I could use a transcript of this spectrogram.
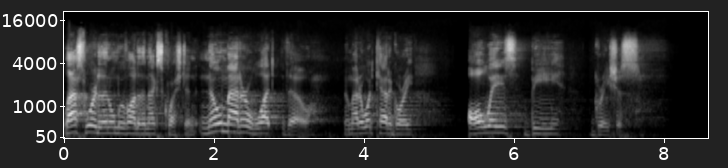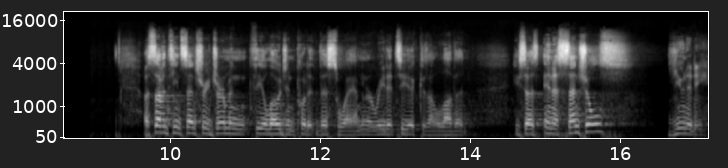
Last word, and then we'll move on to the next question. No matter what, though, no matter what category, always be gracious. A 17th century German theologian put it this way. I'm going to read it to you because I love it. He says, In essentials, unity.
